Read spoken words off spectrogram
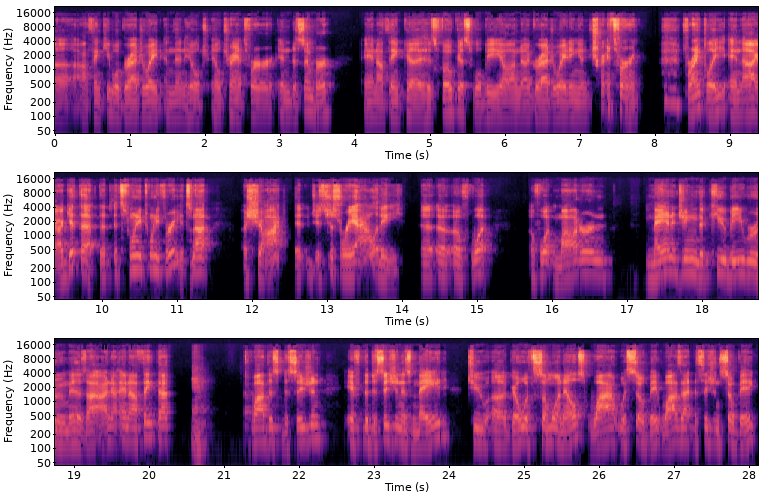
Uh, I think he will graduate and then he'll he'll transfer in December. And I think uh, his focus will be on uh, graduating and transferring frankly. And I, I get that. That it's 2023. It's not a shot. It, it's just reality uh, uh, of what of what modern managing the QB room is. I, I and I think that that's why this decision, if the decision is made to uh, go with someone else, why it was so big. Why is that decision so big?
